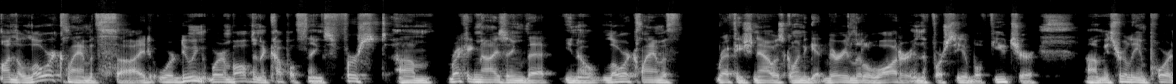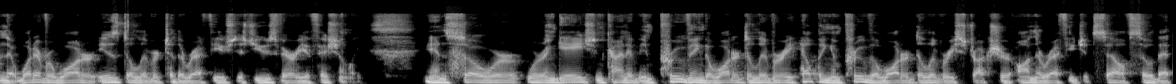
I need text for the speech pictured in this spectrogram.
on the lower Klamath side, we're doing we're involved in a couple things. First, um, recognizing that you know lower Klamath refuge now is going to get very little water in the foreseeable future. Um, it's really important that whatever water is delivered to the refuge is used very efficiently. And so we're we're engaged in kind of improving the water delivery, helping improve the water delivery structure on the refuge itself, so that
